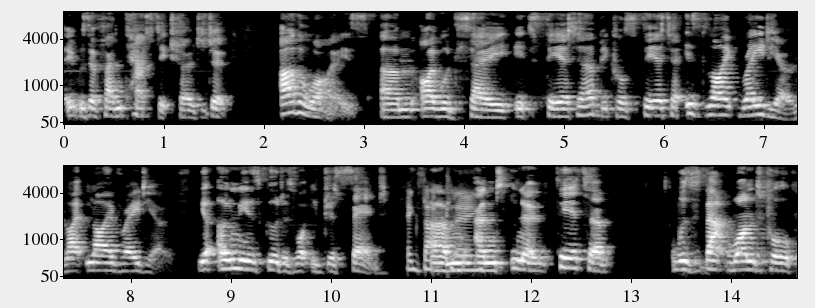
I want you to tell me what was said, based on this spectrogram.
it was a fantastic show to do. Otherwise um, i would say it's theatre because theatre is like radio like live radio. You're only as good as what you've just said. Um, exactly. um, and you know theatre was that wonderful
